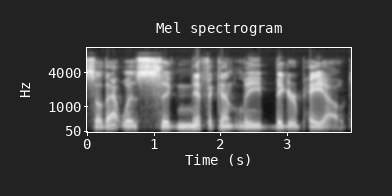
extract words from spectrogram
So that was significantly bigger payout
